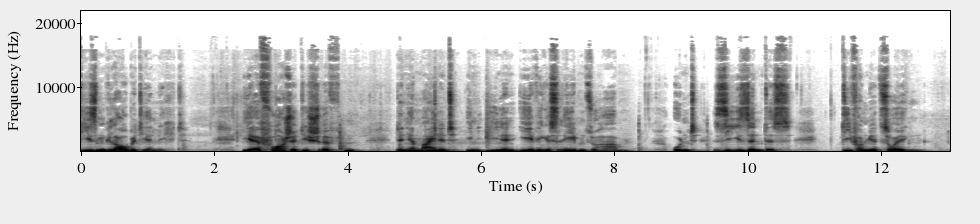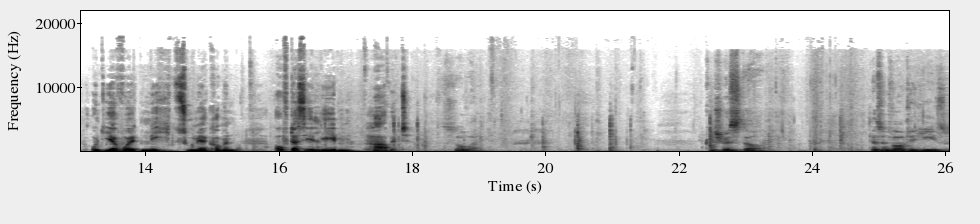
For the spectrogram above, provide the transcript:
diesem glaubet ihr nicht. Ihr erforschet die Schriften, denn ihr meinet, in ihnen ewiges Leben zu haben. Und sie sind es, die von mir zeugen. Und ihr wollt nicht zu mir kommen, auf dass ihr Leben habet. Soweit. Geschwister, das sind Worte Jesu.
